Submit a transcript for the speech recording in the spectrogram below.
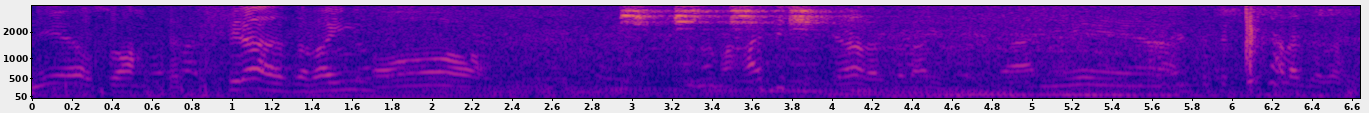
كده؟ يعني إيه يا صاحبي؟ انت بتفتري على زبايني؟ آه أنا ما حدش يفتري على زبايني يعني إيه؟ أنت بتفتريش على زبايني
